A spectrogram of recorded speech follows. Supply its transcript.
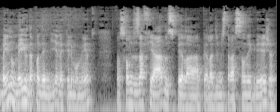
bem no meio da pandemia naquele momento, nós fomos desafiados pela, pela administração da igreja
